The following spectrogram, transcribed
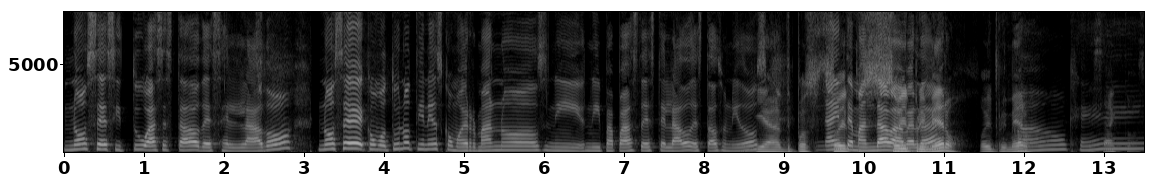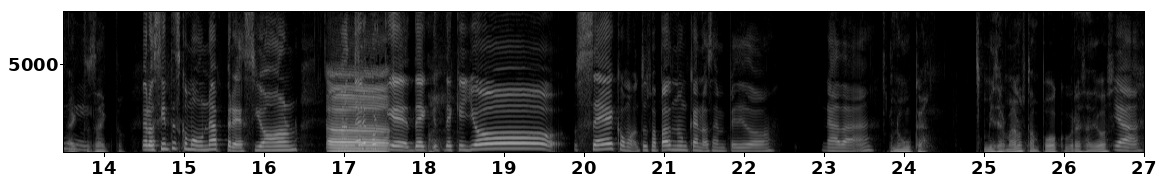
no sé si tú has estado de ese lado, no sé, como tú no tienes como hermanos ni, ni papás de este lado de Estados Unidos. Ya, pues Nadie soy, te pues, mandaba, soy el primero, soy el primero. Ah, ok. Exacto, exacto, exacto. Pero sientes como una presión Mandarle Ah, porque de, de que yo sé, como tus papás nunca nos han pedido nada. Nunca. Mis hermanos tampoco, gracias a Dios. Ya.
